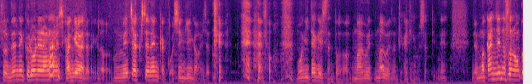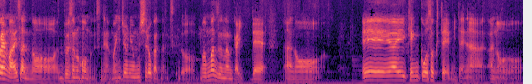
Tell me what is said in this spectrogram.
その全然クロレラの話関係なかったんだけどめちゃくちゃなんかこう親近感湧いちゃってあの茂木武さんとマブマブなんて書いてきましたっていうね。で、まあ、肝心のその岡山愛さんのブースの方もですね、まあ、非常に面白かったんですけど、まあ、まずなんか行ってあの AI 健康測定みたいなあの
